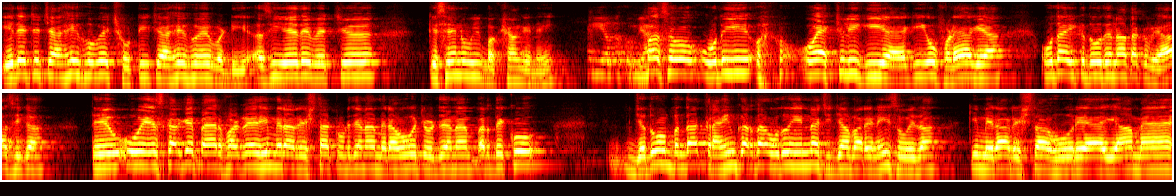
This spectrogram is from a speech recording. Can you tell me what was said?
ਇਹਦੇ 'ਚ ਚਾਹੇ ਹੋਵੇ ਛੋਟੀ ਚਾਹੇ ਹੋਵੇ ਵੱਡੀ ਅਸੀਂ ਇਹਦੇ ਵਿੱਚ ਕਿਸੇ ਨੂੰ ਵੀ ਬਖਸ਼ਾਂਗੇ ਨਹੀਂ। ਬਸ ਉਹ- ਉਹਦੀ ਉਹ ਐਕਚੁਅਲੀ ਕੀ ਹੈ ਕਿ ਉਹ ਫੜਿਆ ਗਿਆ। ਉਹਦਾ ਇੱਕ ਦੋ ਦਿਨਾਂ ਤੱਕ ਵਿਆਹ ਸੀਗਾ ਤੇ ਉਹ ਇਸ ਕਰਕੇ ਪੈਰ ਫੜ ਰਿਹਾ ਸੀ, ਮੇਰਾ ਰਿਸ਼ਤਾ ਟੁੱਟ ਜਾਣਾ, ਮੇਰਾ ਉਹ ਟੁੱਟ ਜਾਣਾ। ਪਰ ਦੇਖੋ, ਜਦੋਂ ਬੰਦਾ ਕ੍ਰਾਈਮ ਕਰਦਾ, ਉਦੋਂ ਇਹਨਾਂ ਚੀਜ਼ਾਂ ਬਾਰੇ ਨਹੀਂ ਸੋਚਦਾ ਕਿ ਮੇਰਾ ਰਿਸ਼ਤਾ ਹੋ ਰਿਹਾ ਹੈ ਜਾਂ ਮੈਂ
